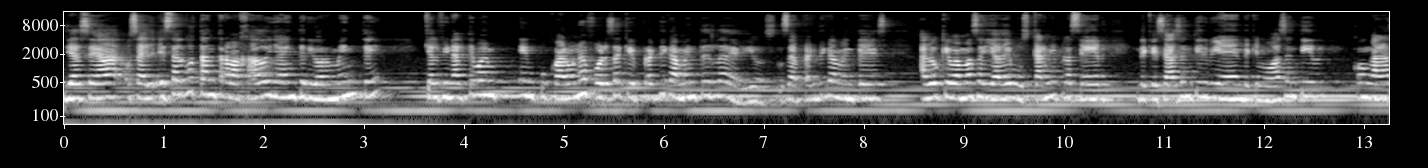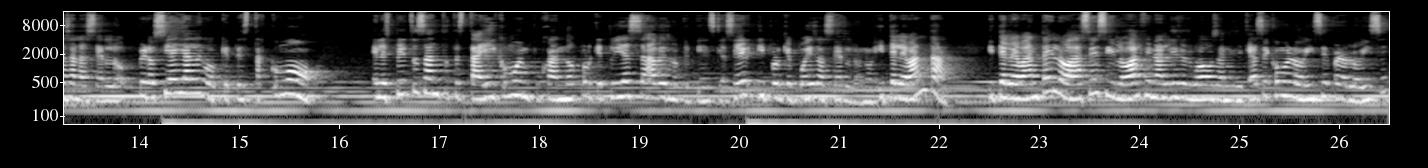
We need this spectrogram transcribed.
Ya sea, o sea, es algo tan trabajado ya interiormente que al final te va a em-, empujar una fuerza que prácticamente es la de Dios. O sea, prácticamente es algo que va más allá de buscar mi placer, de que se va a sentir bien, de que me va a sentir con ganas al hacerlo. Pero sí hay algo que te está como el Espíritu Santo te está ahí como empujando porque tú ya sabes lo que tienes que hacer y porque puedes hacerlo, ¿no? Y te levanta y te levanta y lo haces y luego al final dices, wow, o sea, ni siquiera sé cómo lo hice, pero lo hice.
